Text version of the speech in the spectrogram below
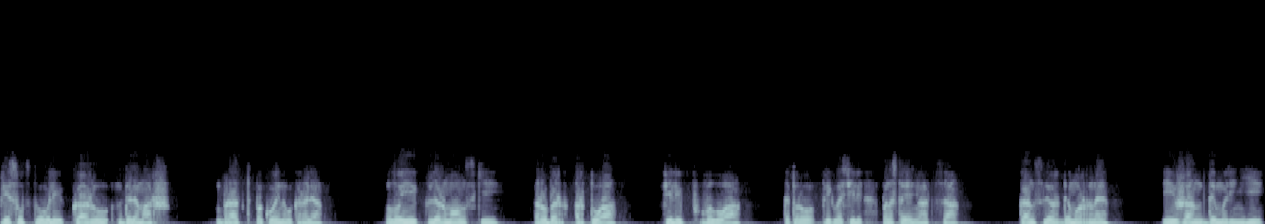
присутствовали Карл Делямарш, брат покойного короля, Луи Клермонский, Робер Артуа, Филипп Валуа, которого пригласили по настоянию отца, канцлер де Морне и Жан де Мариньи,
